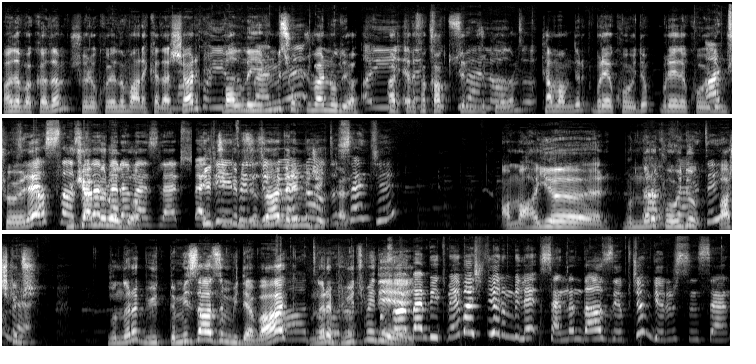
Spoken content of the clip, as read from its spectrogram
Hadi bakalım şöyle koyalım arkadaşlar. Tamam, Vallahi evimiz de. çok güvenli oluyor. Ay, Her tarafa evet, kaktüslerimizi koyalım. oldu. Tamamdır buraya koydum. Buraya da koydum Artık bize şöyle. asla Mükemmel oldu. Hiç kimse yeterince zarar güvenli oldu. veremeyecekler. Sence? Ama hayır. Bunları Daha koyduk. Başka mi? bir şey. Bunları büyütmemiz lazım bir de bak. Aa, Bunları doğru. büyütmedik. O zaman ben büyütmeye başlıyorum bile. Senden daha hızlı yapacağım görürsün sen.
